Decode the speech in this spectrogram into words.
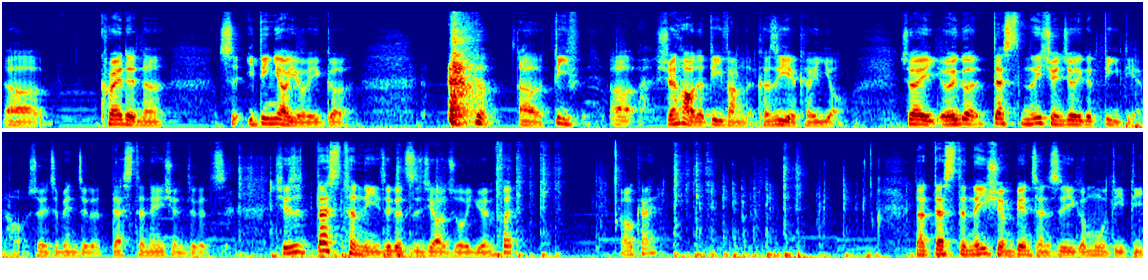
呃 credit 呢是一定要有一个呃地呃选好的地方的，可是也可以有。所以有一个 destination 就一个地点哈，所以这边这个 destination 这个字，其实 destiny 这个字叫做缘分，OK？那 destination 变成是一个目的地，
